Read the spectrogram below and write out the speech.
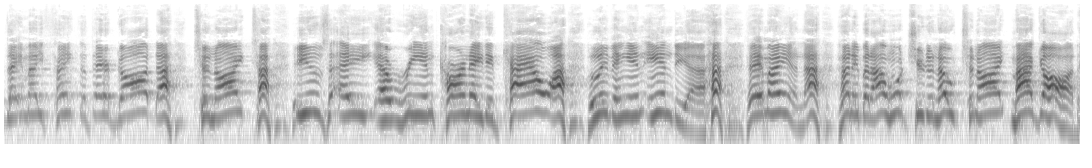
they may think that their God tonight is a, a, reincarnated cow living in India. Amen. honey, but I want you to know tonight, my God,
